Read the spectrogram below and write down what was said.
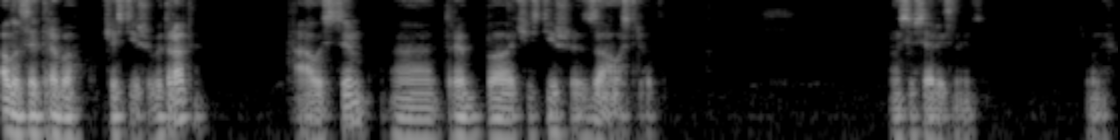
Але це треба частіше витрати. А ось цим е, треба частіше загострювати. Ось і вся різниця у них.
